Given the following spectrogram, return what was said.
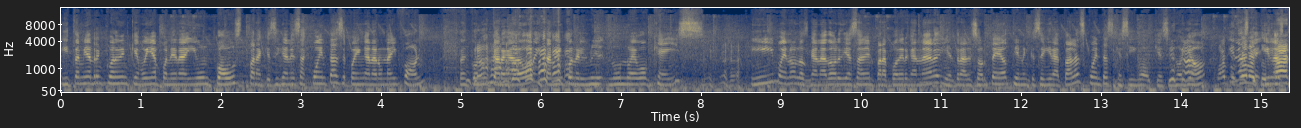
Y también recuerden que voy a poner ahí un post para que sigan esa cuenta. Se pueden ganar un iPhone. Están con un cargador y también con el, un nuevo case. Y bueno, los ganadores ya saben, para poder ganar y entrar al sorteo, tienen que seguir a todas las cuentas que sigo, que sigo yo. y, las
